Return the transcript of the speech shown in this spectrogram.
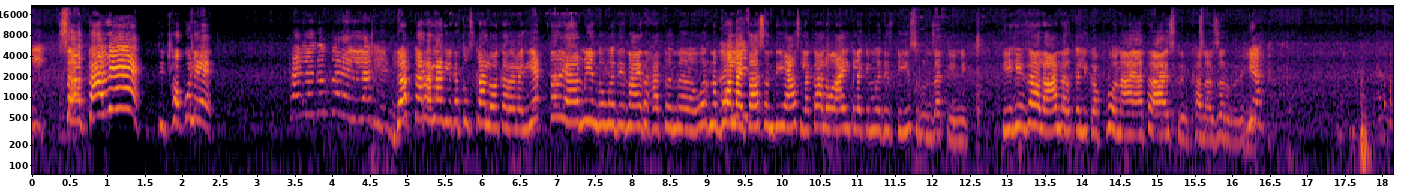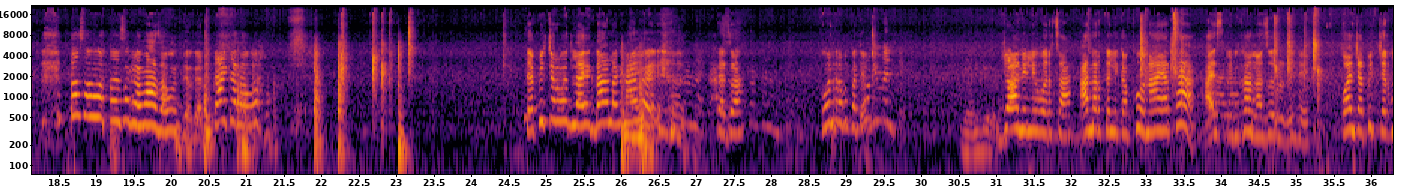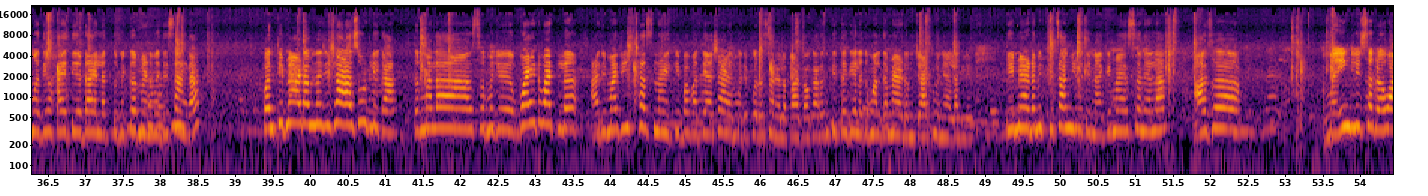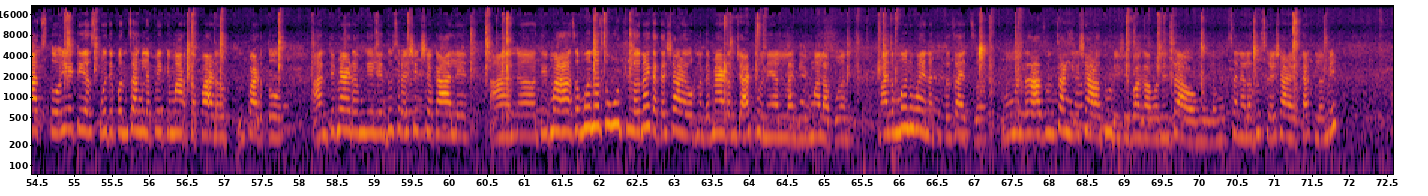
ती छोकुले! गप करायला लागली का तूच कालवा करायला एक तर या मेंदू मध्ये नाही राहत वरनं बोलायचं असं ती असला कालवा ऐकला की मध्ये ती इसरून जाते मी. हे झाला अनारकली का फोन आहे आता आईस्क्रीम खाणं जरुरी आहे. तसं होतं सगळं माझा उद्योग आहे. काय करावं? त्या पिक्चर मधला एक डायलॉग नाही होय त्याचा. कोण रे बाप्पा ते जॉनी लिव्हरचा अनारकली का फोन आया था आईस्क्रीम खाना जरुरी है कोणत्या पिक्चरमध्ये आहे ते डायलॉग तुम्ही कमेंटमध्ये सांगा. पण ती मॅडमनं जी शाळा सोडली का तर मला असं म्हणजे वाईट वाटलं. आणि माझी इच्छाच नाही की बाबा त्या शाळेमध्ये परत सण्याला पाठवा कारण तिथं गेलं की मला त्या मॅडमची आठवण यायला लागली. ती मॅडम इतकी चांगली होती ना की माझ्या सण्याला आज मग इंग्लिश सगळं वाचतो ए टी एसमध्ये पण चांगल्यापैकी मार्क पाड पाडतो. आणि ती मॅडम गेली दुसऱ्या शिक्षक आले. आणि ती माझं मनच उठलं नाही का त्या शाळेवरनं त्या मॅडमची आठवण यायला लागली मला पण. माझं मन व्हाय ना तिथं जायचं. मग म्हणलं अजून चांगली शाळा थोडीशी बघावं आणि जावं. म्हणलं मग सण्याला दुसऱ्या शाळेत टाकलं मी.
